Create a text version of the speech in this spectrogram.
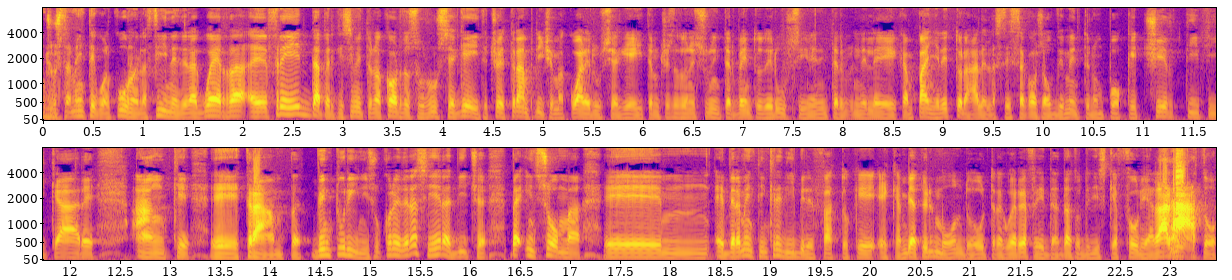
giustamente qualcuno alla fine della guerra eh, fredda perché si mette un accordo su Russia Gate, cioè Trump dice ma quale Russia Gate? Non c'è stato nessun intervento dei russi nelle campagne elettorali, la stessa cosa ovviamente non può che certificare anche eh, Trump. Venturini sul Corriere della Sera dice, beh insomma ehm, è veramente incredibile il fatto che è cambiato il mondo, oltre alla guerra fredda ha dato degli schiaffoni, ha ralato,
